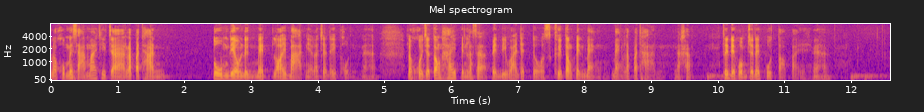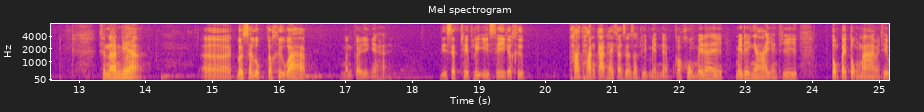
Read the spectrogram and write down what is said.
เราคงไม่สามารถที่จะรับประทานตูมเดียว 1 เม็ดร้อยบาทเนี่ยเราจะได้ผลนะฮะเราควรจะต้องให้เป็นลักษณะเป็น divided dose คือต้องเป็นแบ่งแบ่งรับประทานนะครับ ซึ่งเดี๋ยวผมจะได้พูดต่อไปนะฮะฉะนั้นเนี่ยโดยสรุปก็คือว่ามันก็อย่างเงี้ยฮะ deceptively easy ก็คือถ้าทางการให้แคลเซียมซัพพลีเมนต์เนี่ยก็คงไม่ได้ไม่ได้ง่ายอย่างที่ตรงไปตรงมาอย่างที่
